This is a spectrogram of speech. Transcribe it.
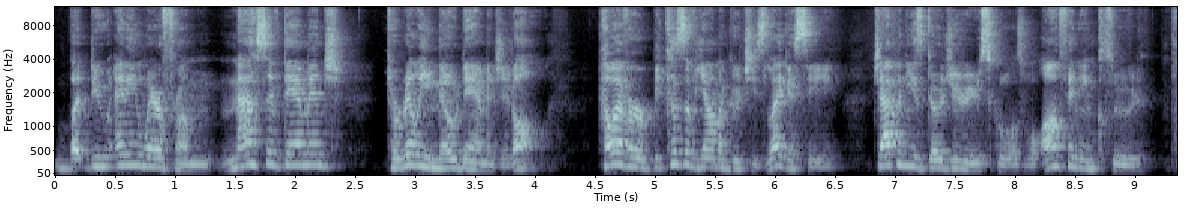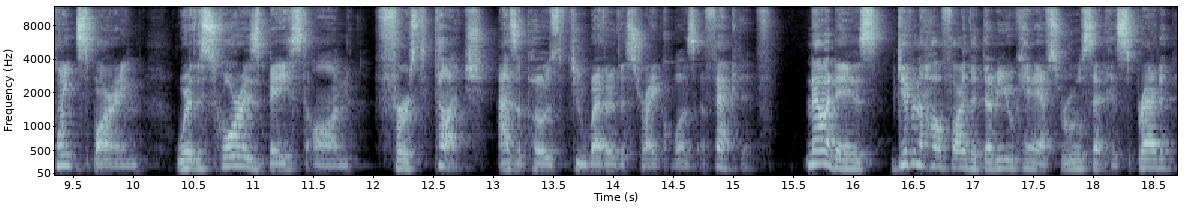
but do anywhere from massive damage to really no damage at all. However, because of Yamaguchi's legacy, Japanese Goju Ryu schools will often include point sparring, where the score is based on first touch, as opposed to whether the strike was effective. Nowadays, given how far the WKF's rule set has spread,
